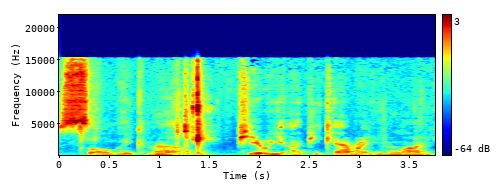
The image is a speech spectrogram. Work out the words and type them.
So we connect PoE IP camera in line.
